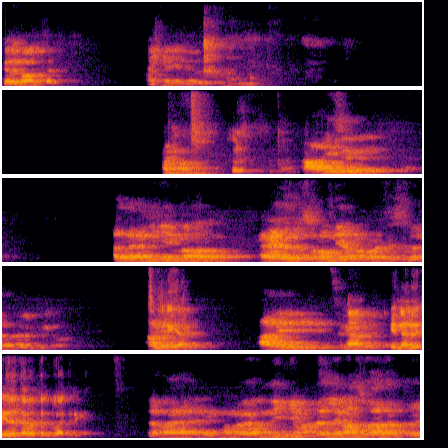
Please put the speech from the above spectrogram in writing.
கேளுங்க வாங்க சார் சொல்லுங்க ஆபீஸ் இருக்குது அதுல நீங்க இன்னும் நிறைய சொல்ல முடியாம கூட சில தவிர்க்கிறோம் சொல்லுங்கய்யா. என்னது எதை தவிர்த்துக்கலாங்கிறீங்க நம்ம வந்து இங்க மற்றதுல எல்லாம் சுகாதாரத்துறை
